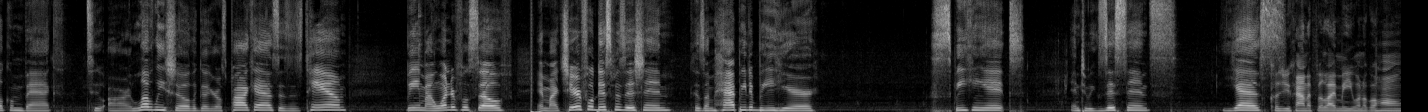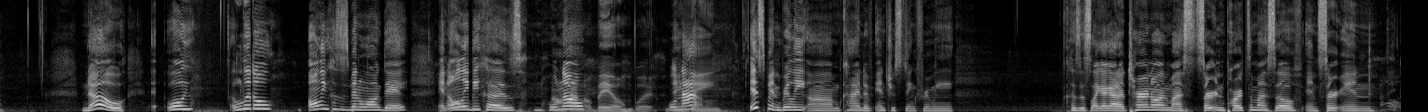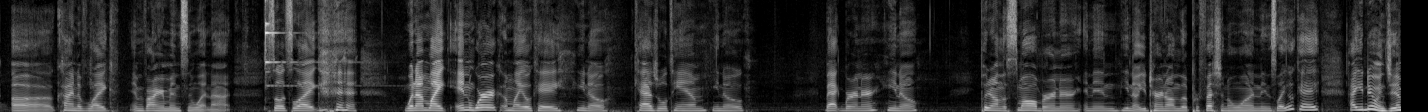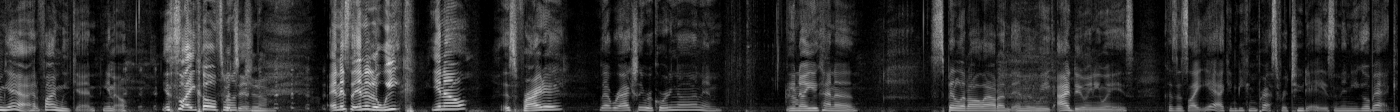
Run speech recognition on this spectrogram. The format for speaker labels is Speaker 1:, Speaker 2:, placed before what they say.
Speaker 1: Welcome back to our lovely show, The Good Girls Podcast. This is Tam, being my wonderful self and my cheerful disposition because I'm happy to be here, speaking it into existence. Yes.
Speaker 2: Because you kind of feel like me, you want to go home.
Speaker 1: No. Well, a little, only because it's been a long day, and only because, well, no.
Speaker 2: no bail, but
Speaker 1: Well,
Speaker 2: ding,
Speaker 1: not-
Speaker 2: ding.
Speaker 1: it's been really um kind of interesting for me because it's like I gotta turn on my certain parts of myself in certain uh kind of like environments and whatnot. So it's like when I'm like in work, I'm like okay, you know, casual tam, you know, back burner, you know, put it on the small burner, and then you know you turn on the professional one, and it's like okay, how you doing, Jim? Yeah, I had a fine weekend, you know. It's like code
Speaker 2: Fuck
Speaker 1: switching and it's the end of the week you know it's friday that we're actually recording on and you know you kind of spill it all out at the end of the week i do anyways because it's like yeah i can be compressed for two days and then you go back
